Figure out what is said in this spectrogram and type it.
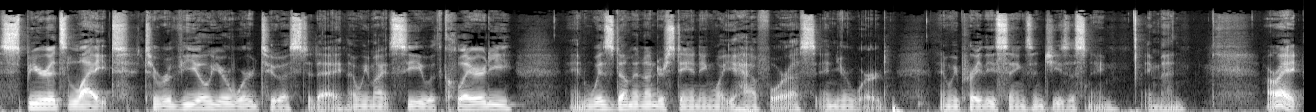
Spirit's light to reveal your word to us today, that we might see with clarity and wisdom and understanding what you have for us in your word. And we pray these things in Jesus' name. Amen. All right,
